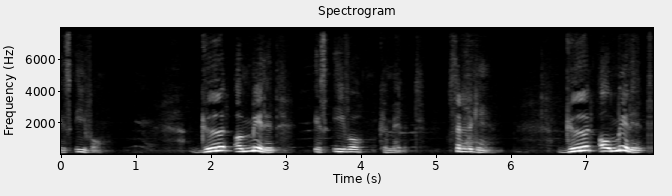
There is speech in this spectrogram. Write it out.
is evil. Good omitted is evil committed. Say it again. Good omitted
